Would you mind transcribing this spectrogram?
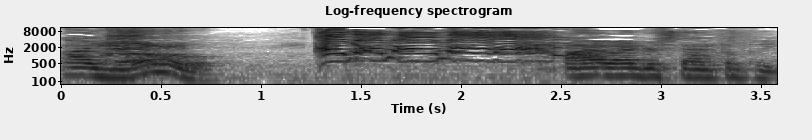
I know. I understand completely.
